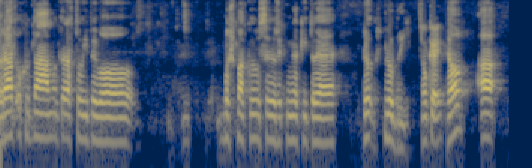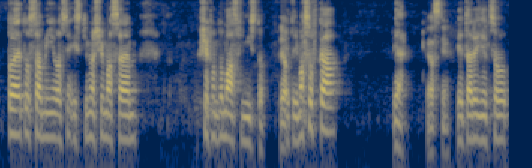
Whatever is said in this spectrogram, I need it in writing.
rád ochutnám kraftový pivo, bošmakuju si, řeknu, jaký to je, do, dobrý. Okay. Jo? A to je to samé vlastně i s tím naším masem. Všechno to má svý místo. Jo. Je tady masovka? Je. Jasně. Je tady něco,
